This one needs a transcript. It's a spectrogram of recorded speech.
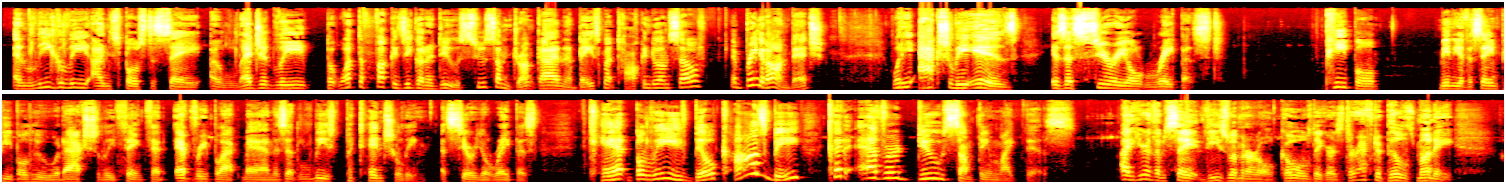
And legally, I'm supposed to say allegedly, but what the fuck is he gonna do? Sue some drunk guy in a basement talking to himself? And bring it on, bitch. What he actually is, is a serial rapist. People, many of the same people who would actually think that every black man is at least potentially a serial rapist, can't believe Bill Cosby could ever do something like this. I hear them say these women are all gold diggers, they're after Bill's money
